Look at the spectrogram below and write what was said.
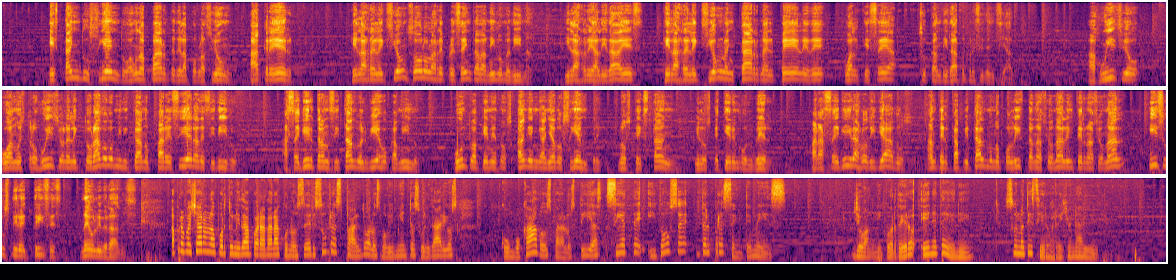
está induciendo a una parte de la población a creer que la reelección solo la representa Danilo Medina y la realidad es que la reelección la encarna el PLD cual que sea su candidato presidencial. A juicio o a nuestro juicio el electorado dominicano pareciera decidido a seguir transitando el viejo camino junto a quienes nos han engañado siempre, los que están y los que quieren volver, para seguir arrodillados ante el capital monopolista nacional e internacional y sus directrices neoliberales. Aprovecharon la oportunidad para dar a conocer su respaldo a los movimientos huelgarios convocados para los días 7 y 12 del presente mes. Giovanni Cordero, NTN, su noticiero regional.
